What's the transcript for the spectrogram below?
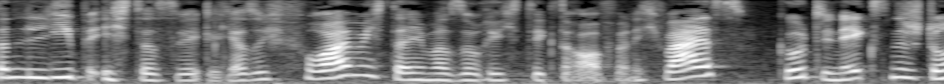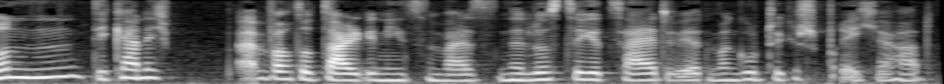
dann liebe ich das wirklich. Also ich freue mich da immer so richtig drauf, wenn ich weiß, gut, die nächsten Stunden, die kann ich einfach total genießen, weil es eine lustige Zeit wird, man gute Gespräche hat.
